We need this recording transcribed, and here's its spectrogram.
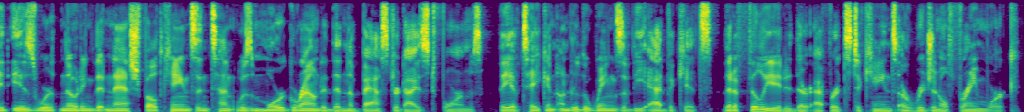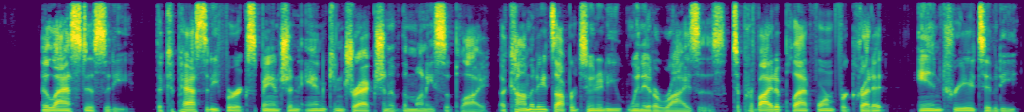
it is worth noting that Nash felt Keynes' intent was more grounded than the bastardized forms they have taken under the wings of the advocates that affiliated their efforts to Keynes' original framework. Elasticity, the capacity for expansion and contraction of the money supply accommodates opportunity when it arises to provide a platform for credit and creativity,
